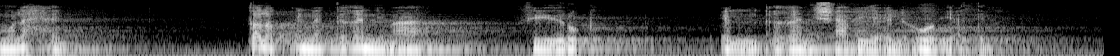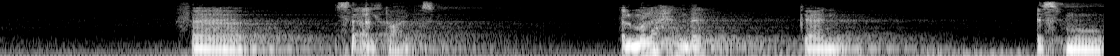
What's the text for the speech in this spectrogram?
بملحن طلب إنك تغني معاه في ركن الأغاني الشعبية اللي هو بيقدمها. فسألته عن اسمه. الملحن ده كان اسمه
